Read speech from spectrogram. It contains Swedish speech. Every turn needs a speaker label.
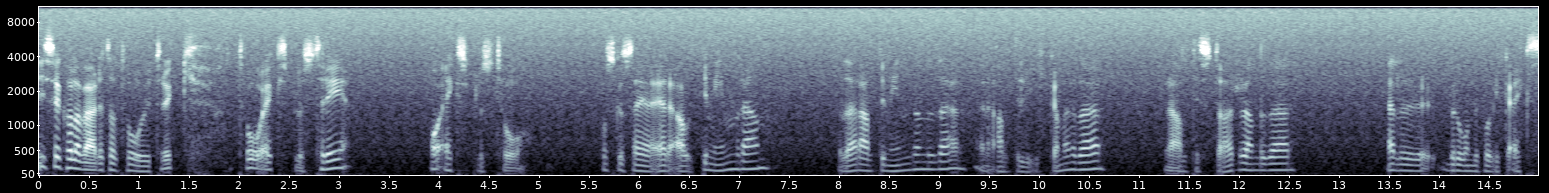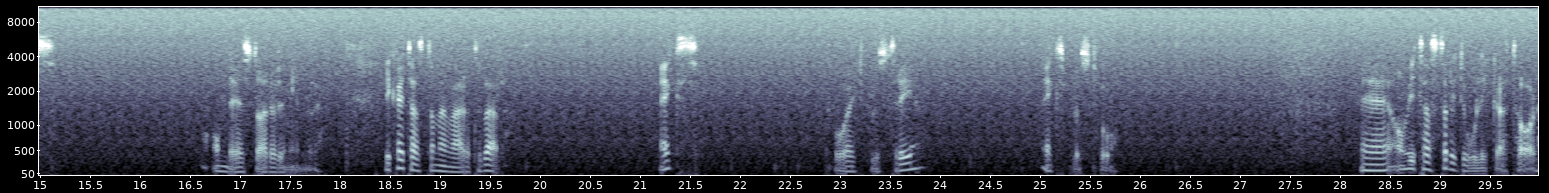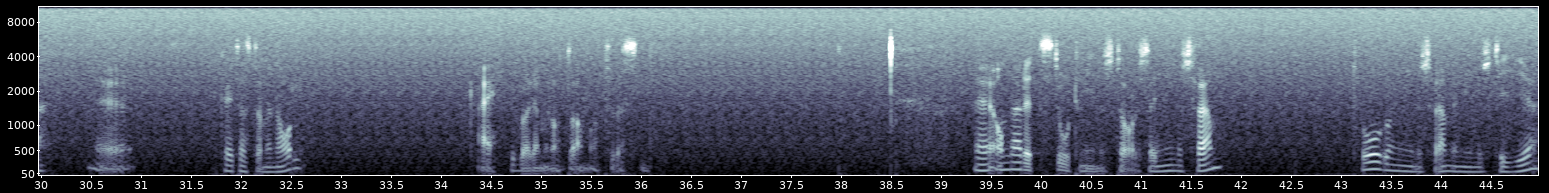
Speaker 1: Vi ska kolla värdet av två uttryck. 2x plus 3 och x plus 2. Och ska säga, är det alltid mindre än? Det där är alltid mindre än det där. Är det alltid lika med det där? Är det alltid större än det där? Eller beroende på vilka x. Om det är större eller mindre. Vi kan ju testa med en värdetabell. x, 2x plus 3, x plus 2. Eh, om vi testar lite olika tal. Eh, vi kan ju testa med 0. Nej, vi börjar med något annat förresten. Eh, om det här är ett stort minustal, säg minus 5. 2 gånger minus 5 är minus 10.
